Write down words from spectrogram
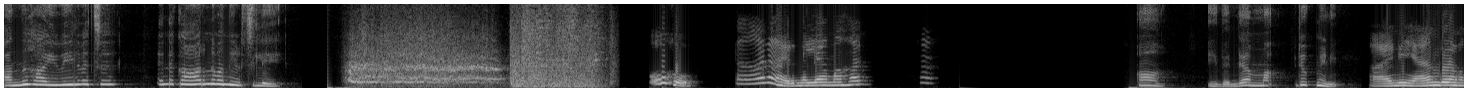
അന്ന് ഹൈവേയിൽ വെച്ച് എന്റെ കാറിന് വന്നിടിച്ചില്ലേ ഓഹോ താനായിരുന്നല്ലേ ആ മഹാൻ? ആ ഇതെന്റെ അമ്മ രുക്മിണി. അതിന് ഞാൻ എന്താണ്?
